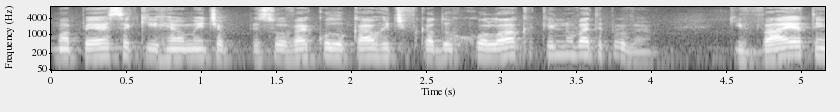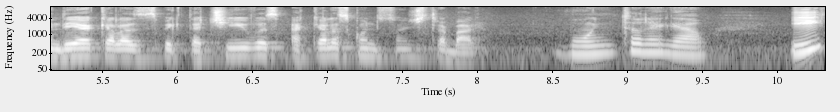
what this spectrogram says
uma peça que realmente a pessoa vai colocar, o retificador coloca, que ele não vai ter problema. Que vai atender aquelas expectativas, aquelas condições de trabalho. Muito legal. E,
